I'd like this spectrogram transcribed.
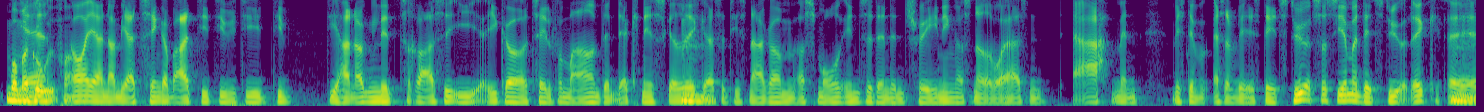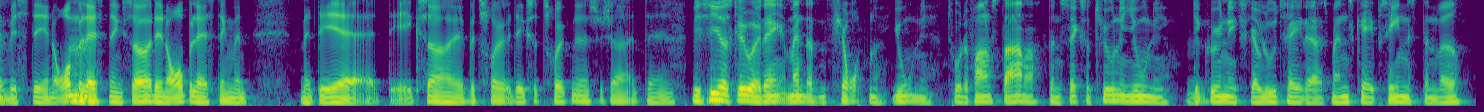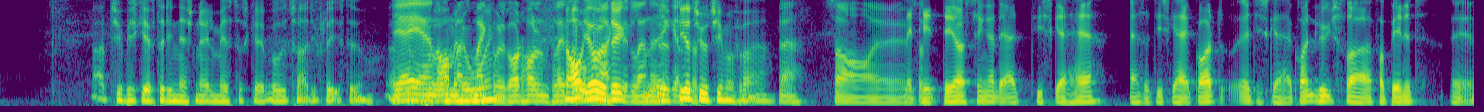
Må man ja, gå ud fra. Nå ja, nå, jeg tænker bare, at de, de, de, de, de har nok en lidt interesse i ikke at tale for meget om den der knæskade, mm. Ikke? Altså, de snakker om a small incident in training og sådan noget, hvor jeg er sådan, ja, men hvis det, altså, hvis det er et styrt, så siger man, det er et styrt, ikke? Mm. Øh, hvis det er en overbelastning, mm. så er det en overbelastning, men, men det, er, det er ikke så øh, betryg, det er ikke så tryggende, synes jeg, at... Øh, Vi siger og skriver i dag, mandag den 14. juni. Tour de France starter den 26. juni. Mm. Det König skal vel udtage deres mandskab senest den hvad? Ja, typisk efter de nationale mesterskaber udtager de fleste jo. Altså, ja, ja, nå, men en altså, man kan vel godt holde en plads Nå, jo, det et eller andet, er ikke? 24 Altså, timer før, ja. Ja, så, øh, Men så, det, det jeg også tænker, det er, at de skal have, altså de skal have godt, øh, de skal have grønt lys fra, fra Bennett, øh,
